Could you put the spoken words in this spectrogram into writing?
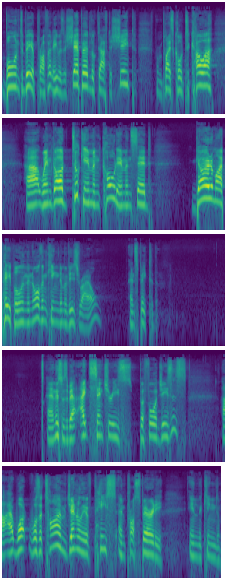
born to be a prophet. He was a shepherd, looked after sheep from a place called Tekoa. Uh, when God took him and called him and said, Go to my people in the northern kingdom of Israel and speak to them. And this was about eight centuries before Jesus, uh, at what was a time generally of peace and prosperity in the kingdom.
